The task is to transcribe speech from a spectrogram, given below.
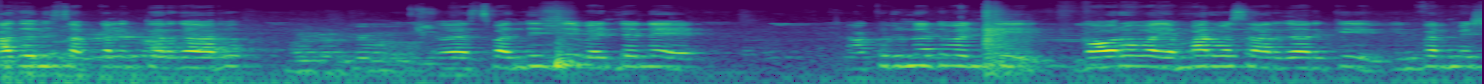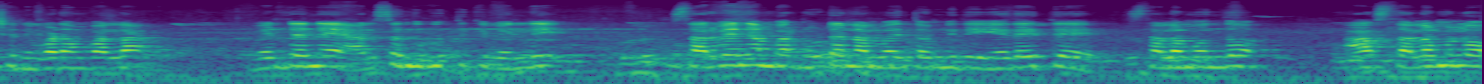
ఆదోని సబ్ కలెక్టర్ గారు స్పందించి వెంటనే అక్కడ ఉన్నటువంటి గౌరవ ఎంఆర్ఓ సార్ గారికి ఇన్ఫర్మేషన్ ఇవ్వడం వల్ల వెంటనే అలసంద గుర్తుకి వెళ్ళి సర్వే నెంబర్ నూట నలభై తొమ్మిది ఏదైతే స్థలం ఉందో ఆ స్థలంలో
